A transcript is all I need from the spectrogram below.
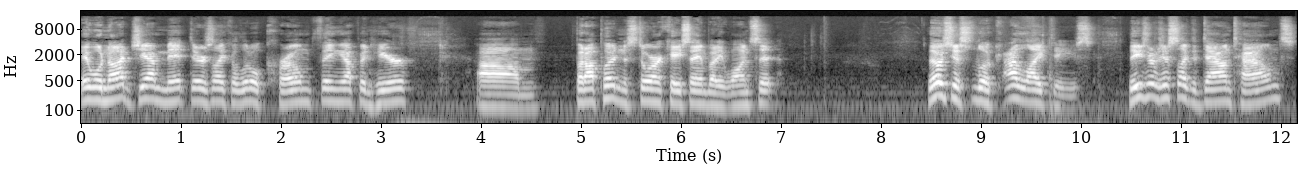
It will not gem mint. There's like a little chrome thing up in here. Um, but I'll put it in the store in case anybody wants it. Those just look, I like these. These are just like the downtowns.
